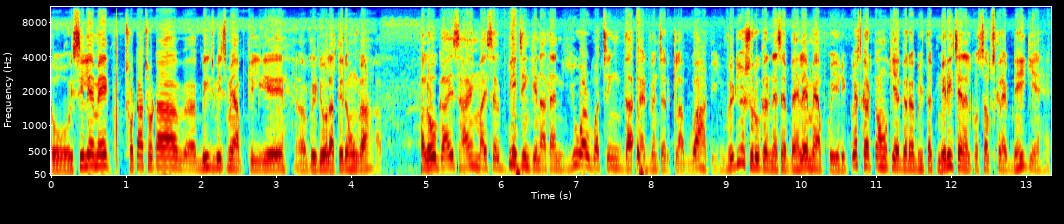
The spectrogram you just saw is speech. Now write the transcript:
तो इसीलिए मैं एक छोटा छोटा बीच बीच में आपके लिए वीडियो लाते रहूँगा। हेलो गाइस हाय माई सेल्फ डी जिंकिनाथ एंड यू आर वाचिंग द एडवेंचर क्लब गुवाहाटी वीडियो शुरू करने से पहले मैं आपको ये रिक्वेस्ट करता हूँ कि अगर अभी तक मेरी चैनल को सब्सक्राइब नहीं किए हैं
